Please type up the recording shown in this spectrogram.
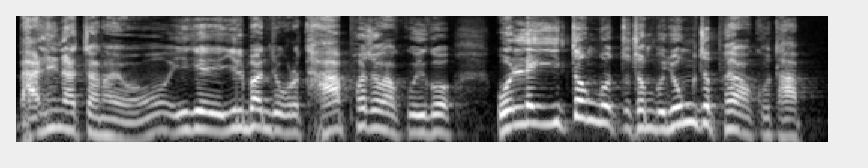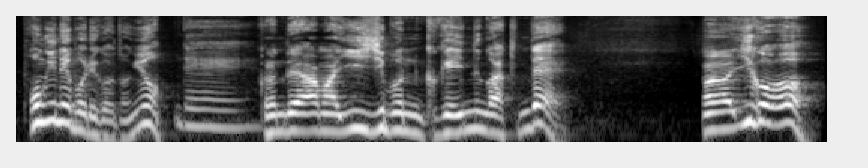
난리 났잖아요. 이게 일반적으로 다 퍼져 갖고 이거 원래 있던 것도 전부 용접해 갖고 다 봉인해 버리거든요. 네. 그런데 아마 이 집은 그게 있는 것 같은데 어 이거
